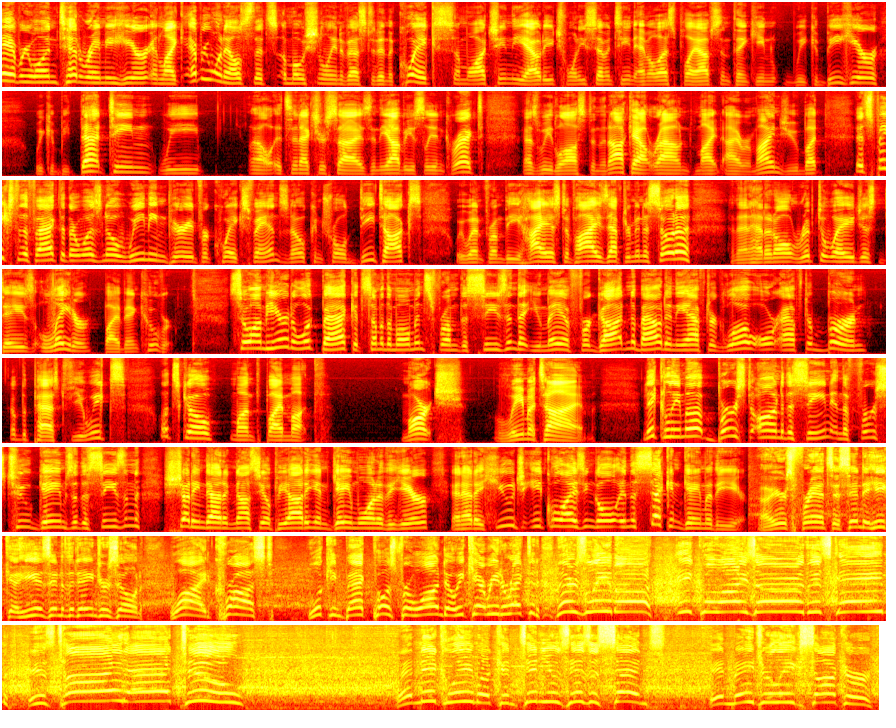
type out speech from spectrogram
Hey everyone, Ted Ramey here, and like everyone else that's emotionally invested in the Quakes, I'm watching the Audi 2017 MLS playoffs and thinking we could be here, we could beat that team. We, well, it's an exercise in the obviously incorrect, as we lost in the knockout round, might I remind you. But it speaks to the fact that there was no weaning period for Quakes fans, no controlled detox. We went from the highest of highs after Minnesota, and then had it all ripped away just days later by Vancouver. So I'm here to look back at some of the moments from the season that you may have forgotten about in the afterglow or afterburn of the past few weeks. Let's go month by month. March, Lima time. Nick Lima burst onto the scene in the first two games of the season, shutting down Ignacio Piatti in game one of the year, and had a huge equalizing goal in the second game of the year. Uh, here's Francis into Hyka. He is into the danger zone. Wide, crossed, Looking back post for Wondo. He can't redirect it. There's Lima! Equalizer! This game is tied at two. And Nick Lima continues his ascent in Major League Soccer.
